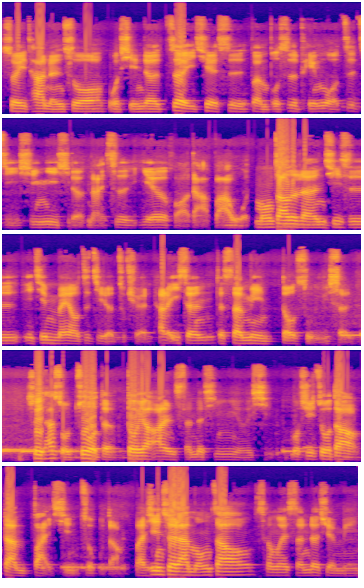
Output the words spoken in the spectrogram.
所以他能说：“我行的这一切事，本不是凭我自己心意行的，乃是耶和华打发我。”蒙召的人其实已经没有自己的主权，他的一生的生命都属于神。所以他所做的都要按按神的心意而行。摩西做到，但百姓做不到。百姓虽然蒙召成为神的选民，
